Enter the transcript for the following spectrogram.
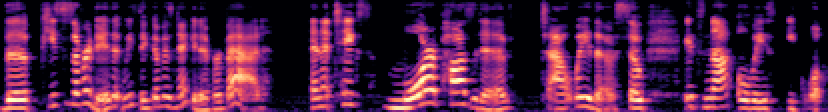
the pieces of our day that we think of as negative or bad. And it takes more positive to outweigh those. So it's not always equal.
